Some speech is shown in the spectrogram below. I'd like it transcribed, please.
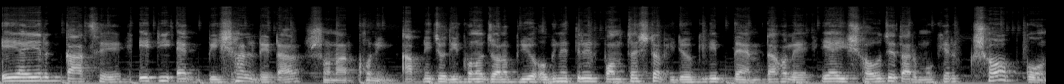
এআই এর কাছে এটি এক বিশাল ডেটা সোনার খনি। আপনি যদি কোনো জনপ্রিয় অভিনেত্রীর পঞ্চাশটা ভিডিও ক্লিপ দেন, তাহলে এআই সহজে তার মুখের সব কোণ,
